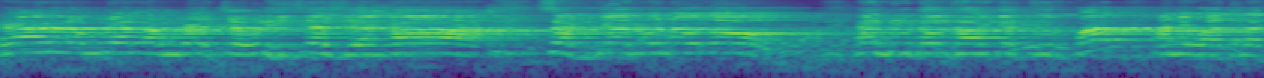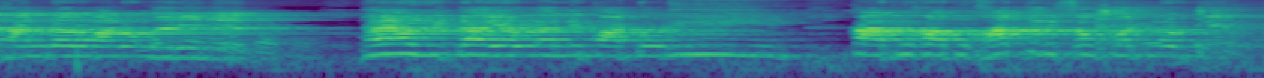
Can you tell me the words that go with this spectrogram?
ह्या लंब्या लंब्या चवळीच्या शेंगा सगळ्यात बनवलं. ह्या नूडल सारखे चुरपात आणि वाचला खांद्यावर मानून घरी नेत. ह्या विटा एवढा एवढाली पाटोडी कापू कापू खात तरी संपत नव्हते.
